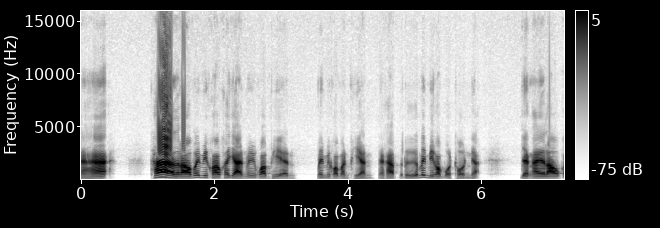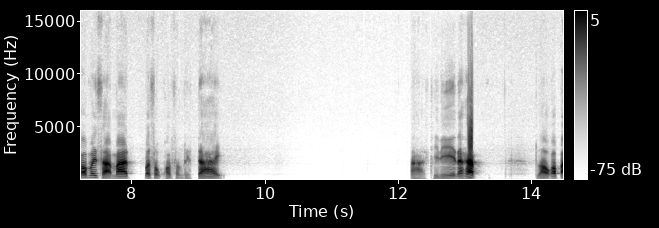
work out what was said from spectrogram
นะฮะถ้าเราไม่มีความขยันไม่มีความเพียรไม่มีความหมั่นเพียรนะครับ หรือไม่มีความอดทนเนี่ยยังไงเราก็ไม่สามารถประสบความสำเร็จได้ อ่าทีนี้นะครับ เราก็ไป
